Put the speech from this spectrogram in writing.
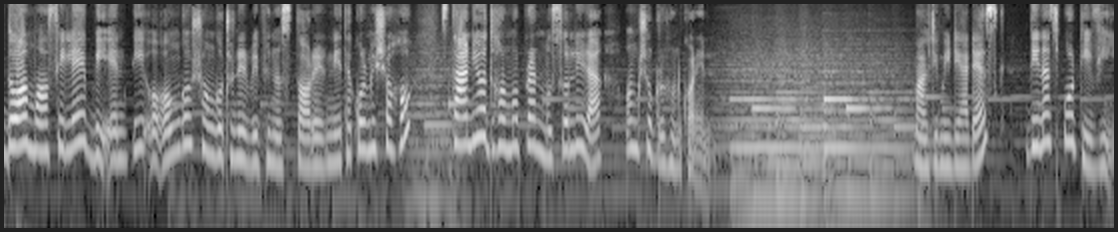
দোয়া মাহফিলে বিএনপি ও অঙ্গ সংগঠনের বিভিন্ন স্তরের নেতাকর্মী সহ স্থানীয় ধর্মপ্রাণ মুসল্লিরা অংশগ্রহণ করেন। Multimedia desk, Dinajpur TV.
